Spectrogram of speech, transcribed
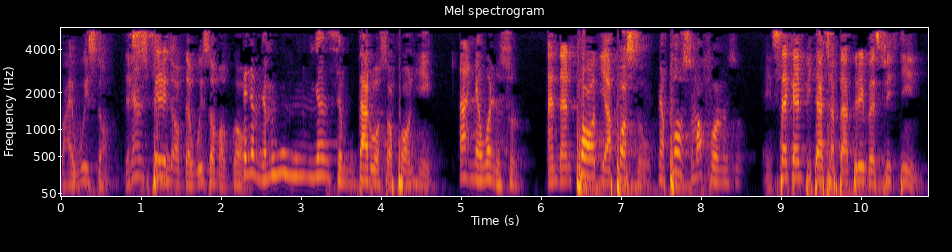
dawid nim nneɛma nyinaa wɔ wiase mu by wisdom, the spirit of the wisdom of God ɛnam nyame honhom nyansa mu that was upon him. a na ɛwɔ ne so no And then Paul the apostle na paul somafoɔ no nso in 2 Peter chapter 3 verse 15.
